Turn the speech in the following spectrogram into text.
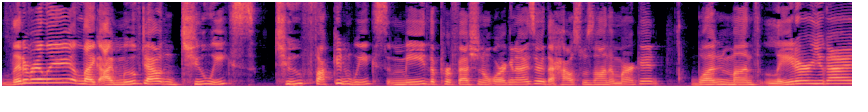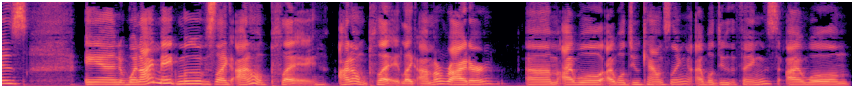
Literally, like I moved out in two weeks two fucking weeks, me, the professional organizer, the house was on a market one month later, you guys. And when I make moves, like I don't play. I don't play. Like I'm a writer. Um, I will I will do counseling. I will do the things. I will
